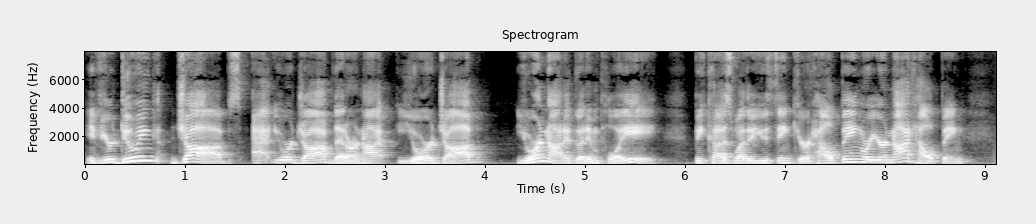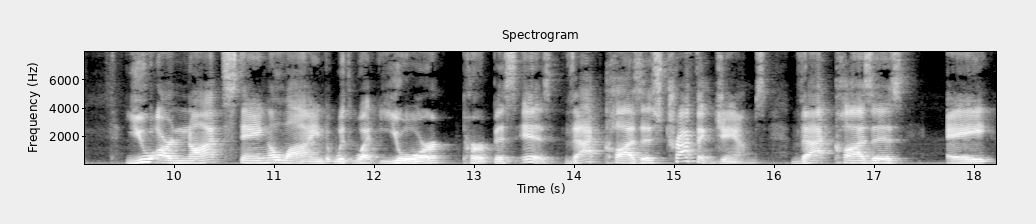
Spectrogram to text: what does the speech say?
If you're doing jobs at your job that are not your job, you're not a good employee because whether you think you're helping or you're not helping, you are not staying aligned with what your purpose is. That causes traffic jams. That causes a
